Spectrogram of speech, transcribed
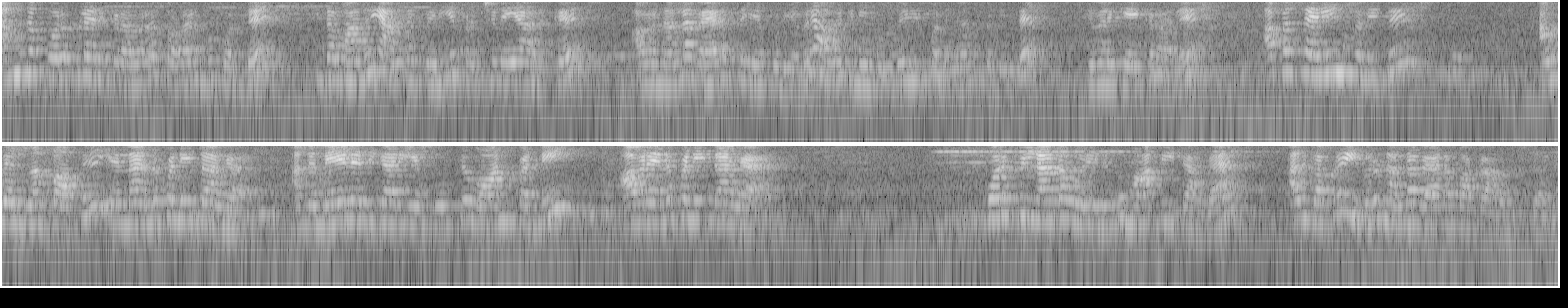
அந்த பொறுப்பில் இருக்கிறவரை தொடர்பு கொண்டு இந்த மாதிரி அங்கே பெரிய பிரச்சனையாக இருக்குது அவர் நல்லா வேலை செய்யக்கூடியவர் அவருக்கு நீங்கள் உதவி பண்ணுங்கன்னு சொல்லிட்டு இவர் கேட்குறாரு அப்போ சரின்னு சொல்லிட்டு அங்கே எல்லாம் பார்த்து எல்லாம் என்ன பண்ணிட்டாங்க? அந்த மேலதிகாரியை கூப்பிட்டு வான் பண்ணி அவரை என்ன பண்ணிட்டாங்க? பொறுப்பில்லாத ஒரு இதுக்கு மாற்றிட்டாங்க அதுக்கப்புறம் இவரும் நல்லா வேலை பார்க்க ஆரம்பிச்சிட்டாரு.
